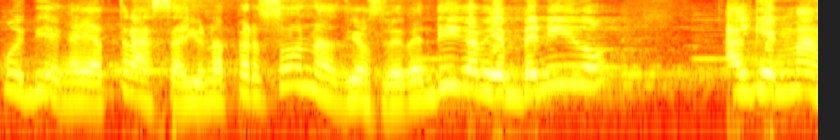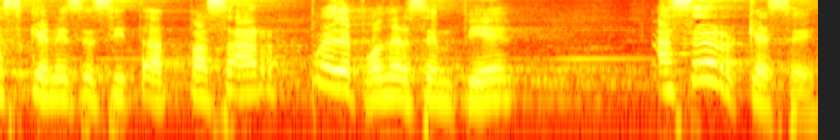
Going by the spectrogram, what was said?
Muy bien, ahí atrás hay una persona, Dios le bendiga, bienvenido. Alguien más que necesita pasar puede ponerse en pie. Acérquese.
